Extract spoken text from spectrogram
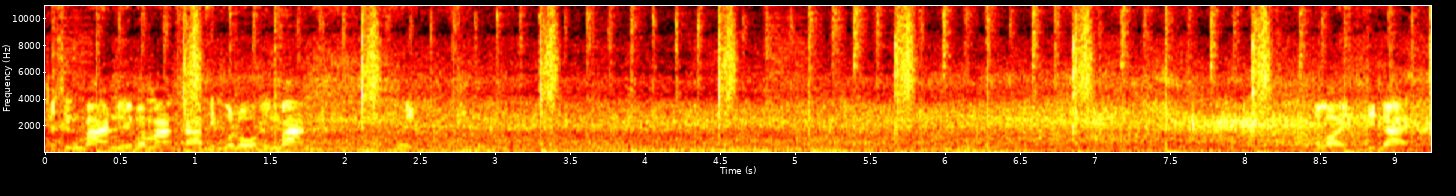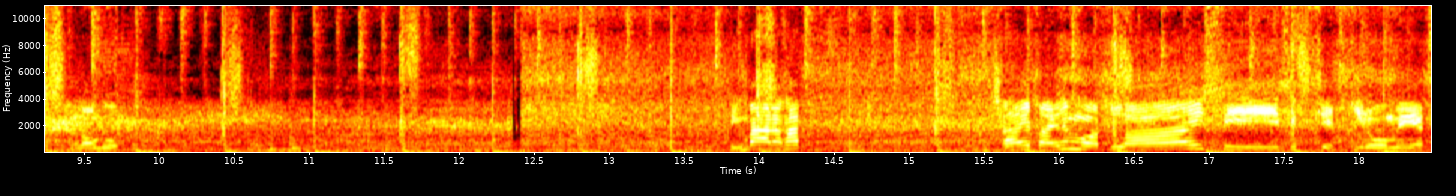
จะถึงบ้านหลือประมาณ 30กิโลถึงบ้านอร่อยกินได้มาลองดู ถึงบ้านแล้วครับ ใช้ไปทั้งหมด 147 กิโลเมตร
